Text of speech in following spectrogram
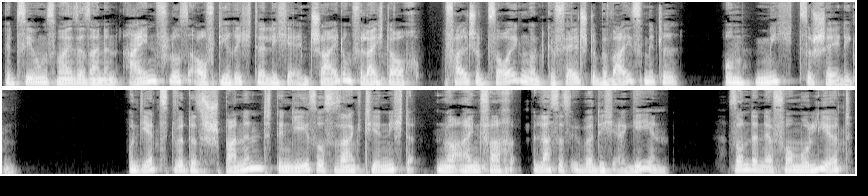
beziehungsweise seinen Einfluss auf die richterliche Entscheidung, vielleicht auch falsche Zeugen und gefälschte Beweismittel, um mich zu schädigen. Und jetzt wird es spannend, denn Jesus sagt hier nicht nur einfach, lass es über dich ergehen, sondern er formuliert,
